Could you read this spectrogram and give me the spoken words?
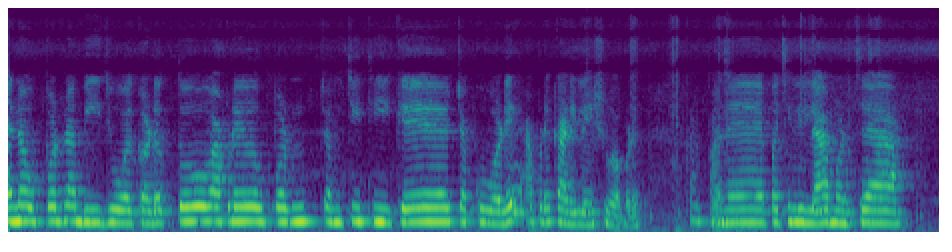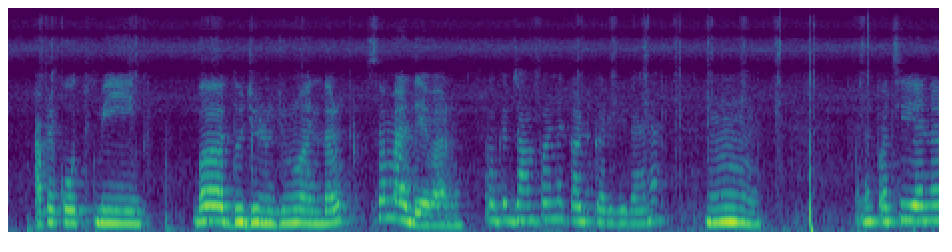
એના ઉપરના બીજ હોય કડક તો આપણે ઉપર ચમચીથી કે ચક્કુ વડે આપણે કાઢી લઈશું આપણે. અને પછી લીલા મરચાં આપણે કોથમીર બધું ઝીણું ઝીણું અંદર સમારી દેવાનું. ઓકે જામફળને કટ કરી દીધા એને હમ. અને પછી એને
